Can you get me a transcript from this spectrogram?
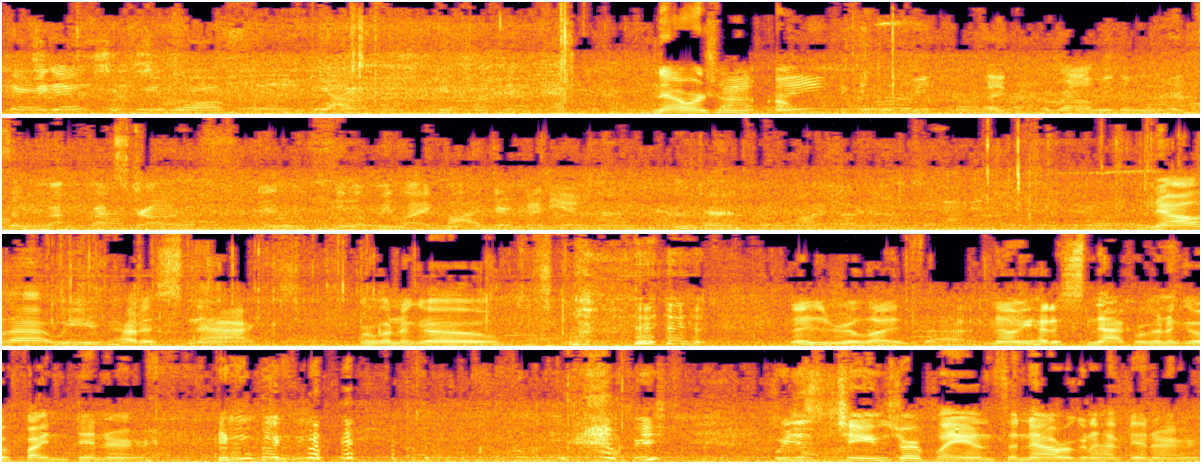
There we go. If we walk Now we're trying to. way, we can like around. We can hit some restaurants and see what we like with their menu. Oh, okay. Now that we've had a snack, we're gonna go. I just realized that. Now we had a snack. We're gonna go find dinner. we, we just changed our plans, so now we're gonna have dinner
